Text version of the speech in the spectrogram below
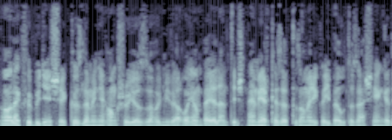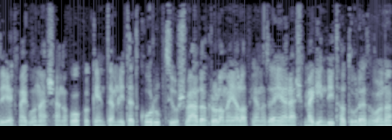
A legfőbb ügyészség közleménye hangsúlyozza, hogy mivel olyan bejelentés nem érkezett az amerikai beutazási engedélyek megvonásának okaként említett korrupciós vádakról, amely alapján az eljárás megindítható lett volna,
